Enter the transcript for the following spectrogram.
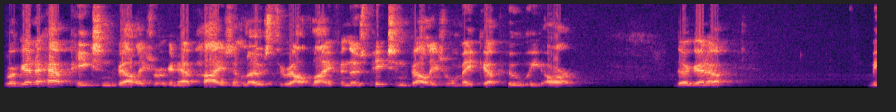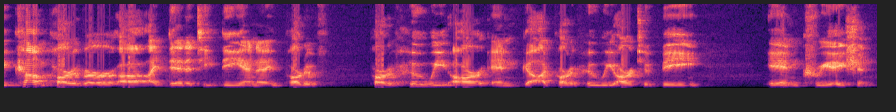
we're going to have peaks and valleys. We're going to have highs and lows throughout life, and those peaks and valleys will make up who we are. They're going to become part of our uh, identity DNA, part of part of who we are in God, part of who we are to be in creation.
